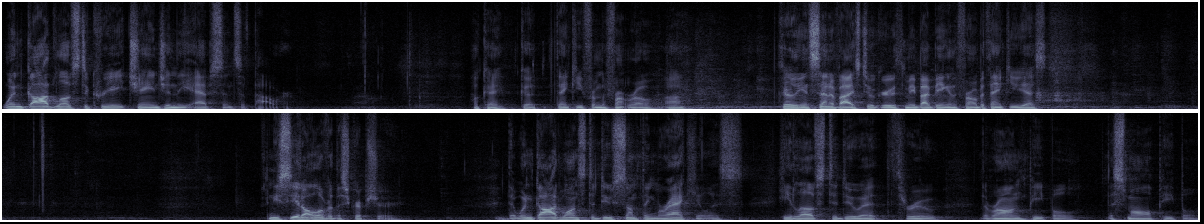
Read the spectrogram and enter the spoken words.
when God loves to create change in the absence of power. Okay, good. Thank you from the front row. Uh, clearly incentivized to agree with me by being in the front row, but thank you, yes. And you see it all over the scripture that when God wants to do something miraculous, he loves to do it through the wrong people, the small people,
